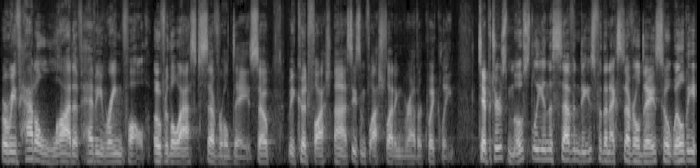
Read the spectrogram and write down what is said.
where we've had a lot of heavy rainfall over the last several days, so we could flash, uh, see some flash flooding rather quickly. Temperatures mostly in the 70s for the next several days, so it will be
